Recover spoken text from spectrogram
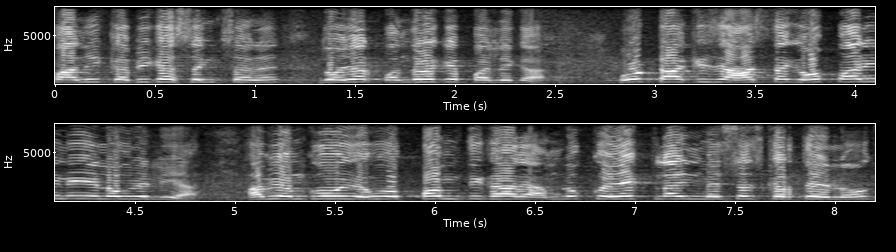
पानी कभी का सेंक्शन है 2015 के पहले का। वो टाकी से आज तक वो पानी नहीं है लोगों ने लिया। अभी हमको वो पंप दिखा रहे हैं। हम लोग को एक लाइन मैसेज करते हैं लोग।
